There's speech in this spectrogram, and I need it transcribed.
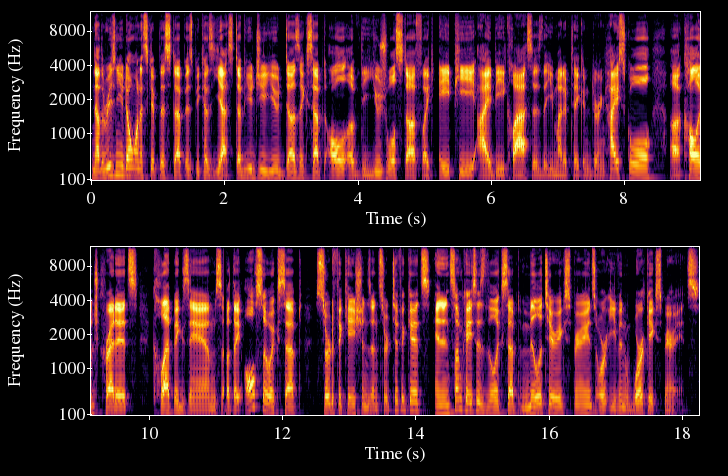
Now, the reason you don't wanna skip this step is because yes, WGU does accept all of the usual stuff like AP, IB classes that you might have taken during high school, uh, college credits, CLEP exams, but they also accept certifications and certificates, and in some cases, they'll accept military experience or even work experience.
